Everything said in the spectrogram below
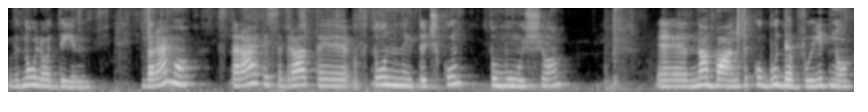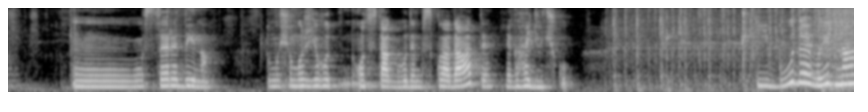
в 0,1. Беремо, старайтеся брати в тон ниточку, тому що е, на бантику буде видно м, середина. Тому що ми ж його ось так будемо складати, як гадючку. І буде видно,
